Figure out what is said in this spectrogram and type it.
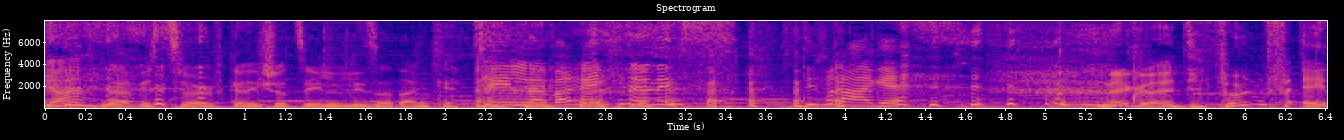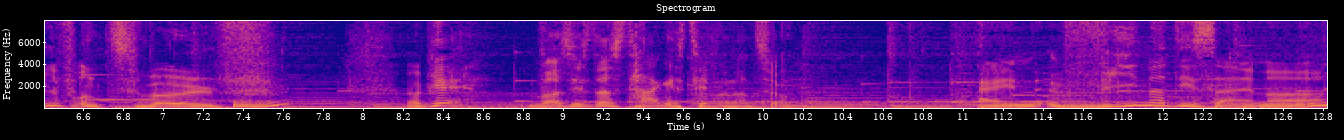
Ja, Ja, bis zwölf kann ich schon zählen, Lisa, danke. Zählen, aber rechnen ist die Frage. na gut. 5, 11 und 12. Okay, was ist das Tagesthema dazu? Ein Wiener Designer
